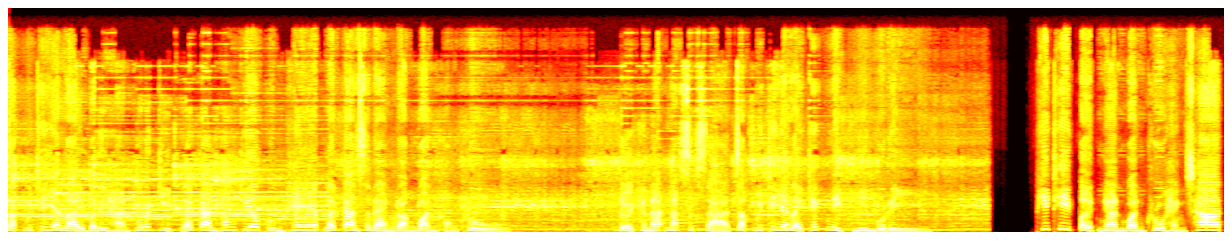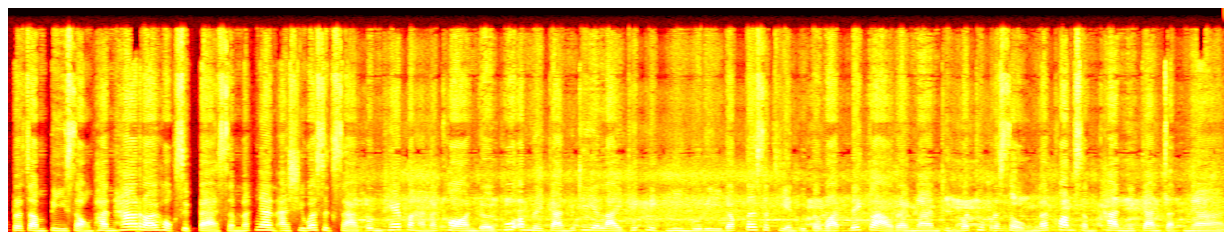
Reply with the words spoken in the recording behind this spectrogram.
จากวิทยาลัยบริหารธุรกิจและการท่องเที่ยวกรุงเทพและการแสดงรางวัลของครู โดยคณะนักศึกษาจากวิทยาลัยเทคนิคมีนบุรี พิธีเปิดงานวันครูแห่งชาติประจำปี 2568 สำนักงานอาชีวศึกษากรุงเทพมหานคร โดยผู้อำนวยการวิทยาลัยเทคนิคมีนบุรี ดรเสถียรอุตวัฒน์ได้กล่าวรายงานถึงวัตถุประสงค์และความสำคัญในการจัดงาน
